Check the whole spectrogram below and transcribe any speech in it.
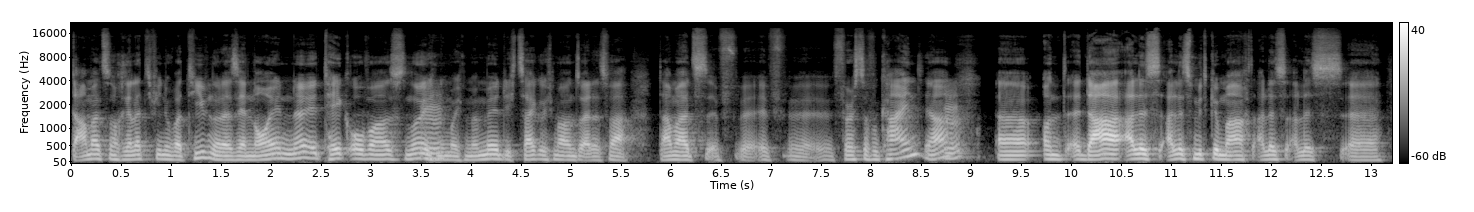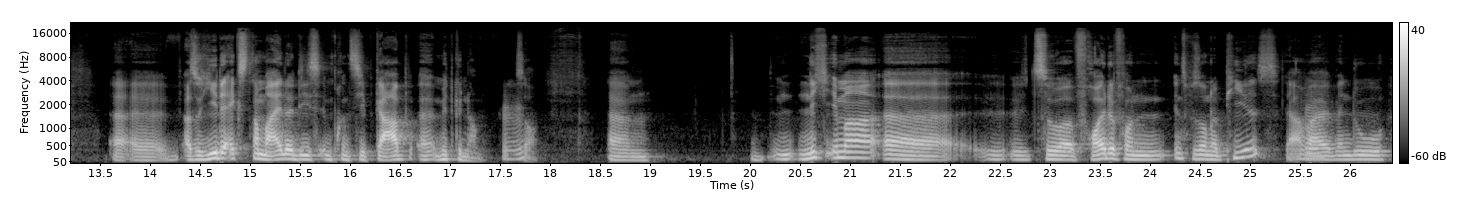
damals noch relativ innovativen oder sehr neuen ne, Takeovers, ne, mhm. ich nehme euch mal mit, ich zeige euch mal und so, das war damals äh, äh, First of a Kind, ja, mhm. äh, und da alles, alles mitgemacht, alles, alles, äh, äh, also jede extra Meile, die es im Prinzip gab, mitgenommen. Mhm. So. Ähm, nicht immer zur Freude von insbesondere Peers, ja, mhm. weil wenn du,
